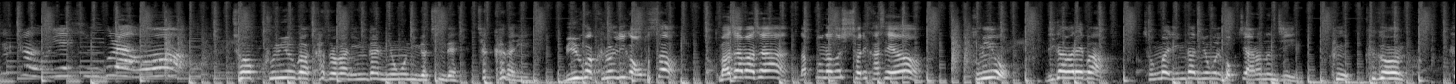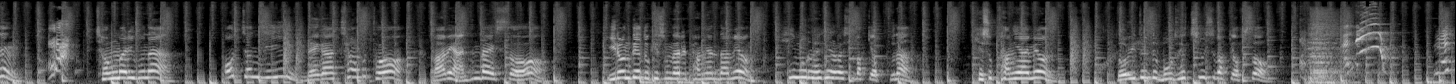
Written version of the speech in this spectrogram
착한 우리의 친구라고. 저 구미호가 가져간 인간 영혼이 몇인데 착하다니. 미호가 그럴 리가 없어. 맞아 맞아. 나쁜 아저씨 저리 가세요. 구미호 네가 말해봐. 정말 인간 용을 먹지 않았는지. 그 그건 흥. 정말이구나. 어쩐지 내가 처음부터 마음에 안 든다 했어. 이런데도 계속 나를 방해한다면 힘으로 해결할 수밖에 없구나 계속 방해하면 너희들도 모두 해치울 수밖에 없어. 그래도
